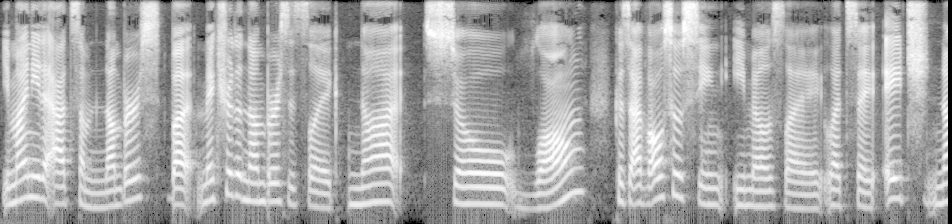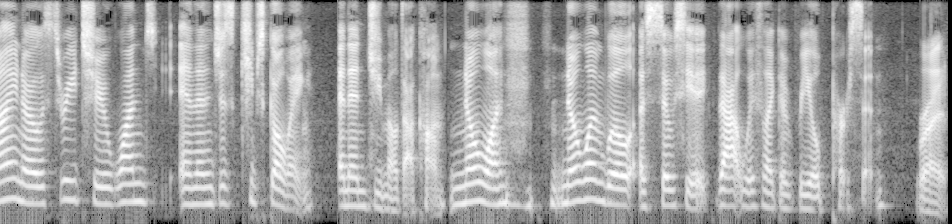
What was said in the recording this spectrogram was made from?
You might need to add some numbers, but make sure the numbers is like not so long because I've also seen emails like, let's say H90321 and then just keeps going and then gmail.com. No one, no one will associate that with like a real person. Right.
